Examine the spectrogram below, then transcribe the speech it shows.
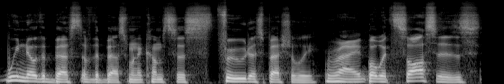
We know the best of the best when it comes to food especially. Right. But with sauces,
